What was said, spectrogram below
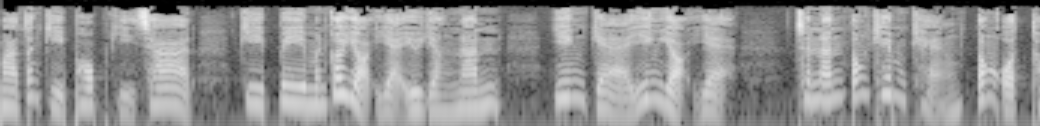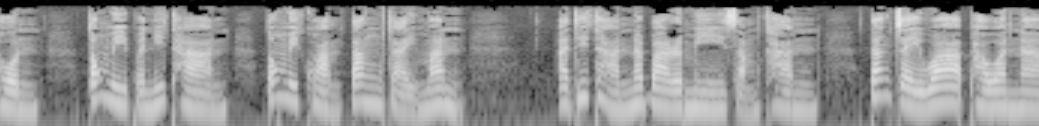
มาตั้งกี่ภพกี่ชาติ กี่ปีมันก็เหยาะแย่อยู่อย่างนั้น ยิ่งแก่ยิ่งเหยาะแย่ฉะนั้นต้องเข้มแข็งต้องอดทน ต้องมีปณิธาน ต้องมีความตั้งใจมั่น อธิษฐานนบารมีสำคัญ ตั้งใจว่าภาวนา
